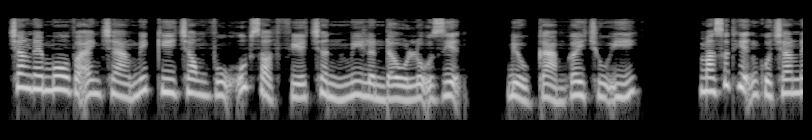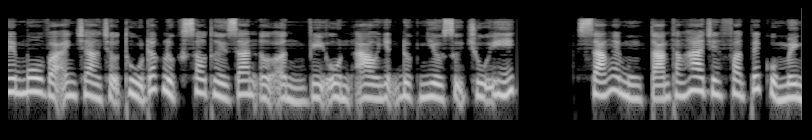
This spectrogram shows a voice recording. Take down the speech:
Trang Nemo và anh chàng Mickey trong vụ úp sọt phía Trần My lần đầu lộ diện, biểu cảm gây chú ý. Mà xuất hiện của Trang Nemo và anh chàng trợ thủ đắc lực sau thời gian ở ẩn vì ồn ào nhận được nhiều sự chú ý. Sáng ngày 8 tháng 2 trên fanpage của mình,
